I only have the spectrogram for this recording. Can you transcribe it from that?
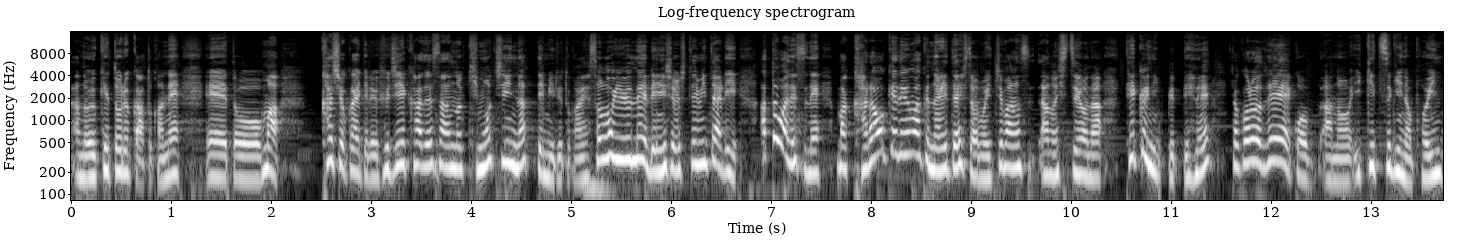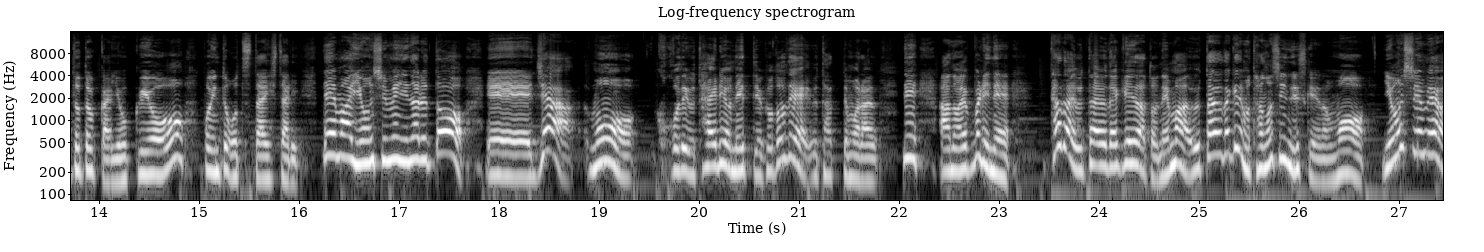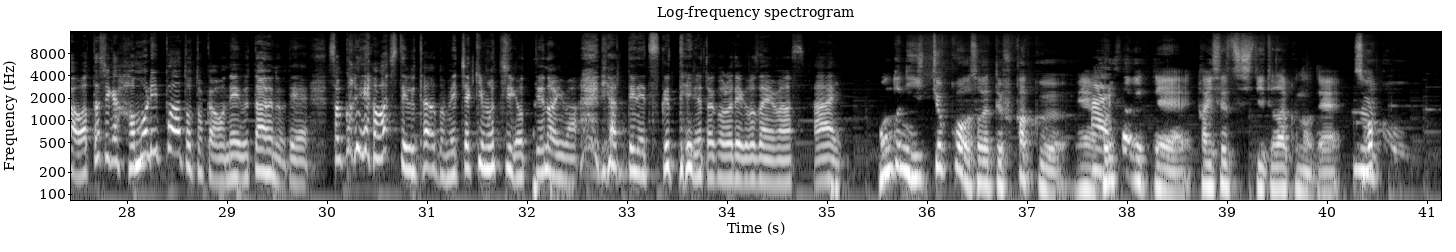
あの、受け取るかとかね、えっ、と、まあ、歌詞を書いてる藤井風さんの気持ちになってみるとかね、そういうね、練習をしてみたり、あとはですね、まあ、カラオケで上手くなりたい人も一番、あの、必要なテクニックっていうね、ところで、こう、あの、息継ぎのポイントとか抑揚を、ポイントをお伝えしたり。で、まあ、4週目になると、えー、じゃあ、もう、ここで歌えるよねっていうことで歌ってもらう。で、あの、やっぱりね、ただ歌うだけだとね、まあ歌うだけでも楽しいんですけれども、4週目は私がハモリパートとかをね、歌うので、そこに合わせて歌うとめっちゃ気持ちいいよっていうのを今やってね、作っているところでございます。はい。本当に一曲をそうやって深く、えーはい掘り下げて解説していただくので、すごく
